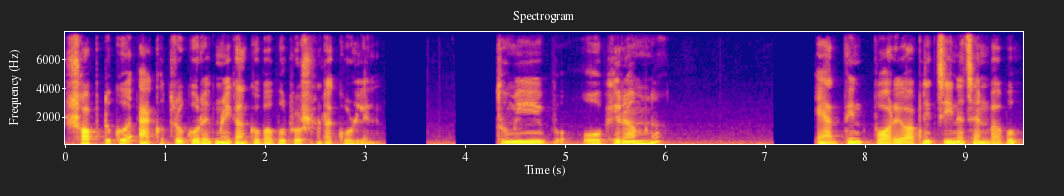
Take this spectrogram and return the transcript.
সবটুকু একত্র করে মৃগাঙ্কবাবু প্রশ্নটা করলেন। তুমি অভিরাম না? একদিন পরেও আপনি চিনেছেন, বাবু?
